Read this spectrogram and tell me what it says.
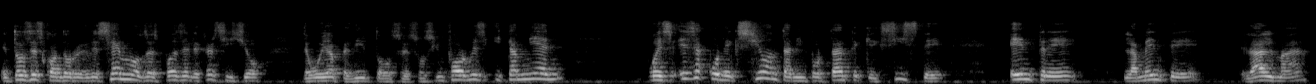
Entonces, cuando regresemos después del ejercicio, te voy a pedir todos esos informes y también, pues, esa conexión tan importante que existe entre la mente, el alma,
